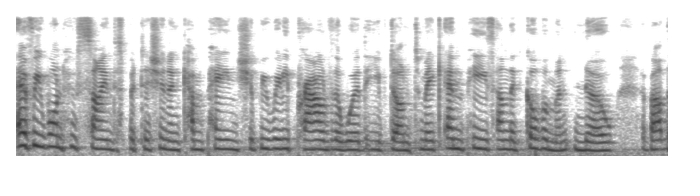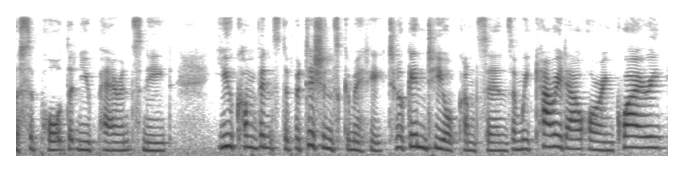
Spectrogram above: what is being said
Everyone who signed this petition and campaign should be really proud of the work that you've done to make MPs and the government know about the support that new parents need. You convinced the Petitions Committee to look into your concerns and we carried out our inquiry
